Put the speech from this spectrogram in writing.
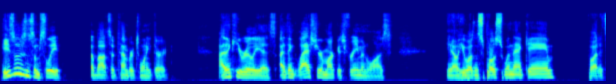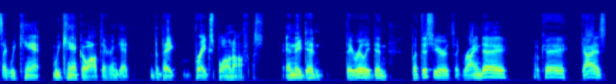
he's losing some sleep about September 23rd. I think he really is. I think last year Marcus Freeman was, you know, he wasn't supposed to win that game. but it's like we can't we can't go out there and get the big breaks blown off us. And they didn't. They really didn't. But this year it's like Ryan Day, okay, guys,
